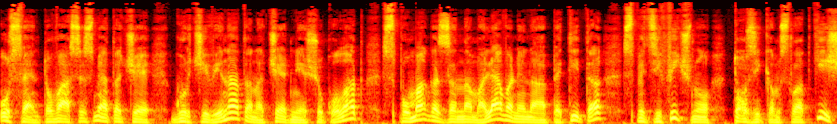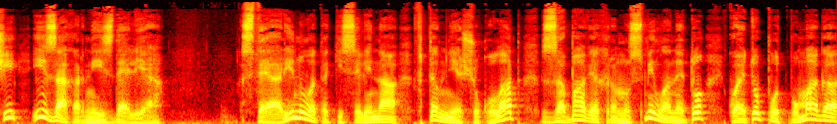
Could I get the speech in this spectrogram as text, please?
Освен това се смята, че горчивината на черния шоколад спомага за намаляване на апетита, специфично този към сладкиши и захарни изделия. Стеариновата киселина в тъмния шоколад забавя храносмилането, което подпомага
